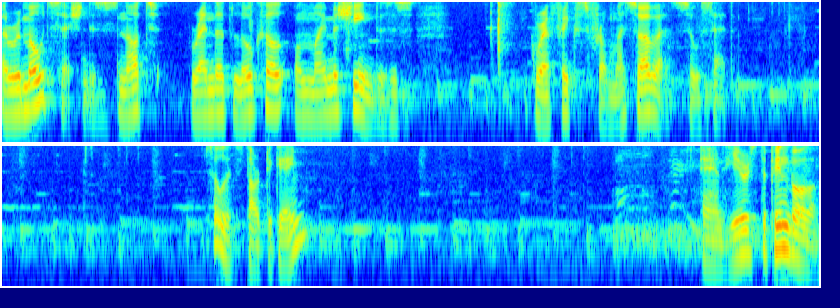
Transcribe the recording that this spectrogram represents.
a remote session. This is not rendered local on my machine. This is graphics from my server, so said. So let's start the game. And here's the pinballer.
